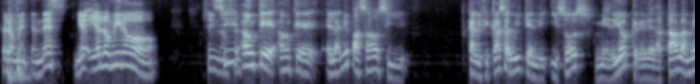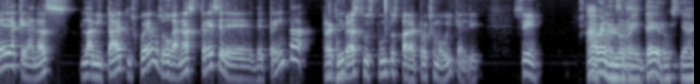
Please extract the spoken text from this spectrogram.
pero ¿me entendés? Yo, yo lo miro. Sí, no sí aunque, aunque el año pasado, si calificas a Weekend League y sos mediocre de la tabla media, que ganas la mitad de tus juegos o ganas 13 de, de 30, recuperas tus puntos para el próximo Weekend League. Sí. Ah, bueno, los reintegros. Ya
